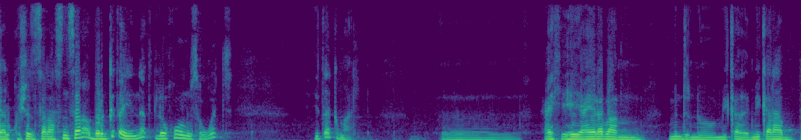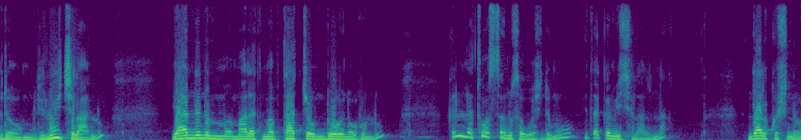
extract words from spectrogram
ያልኩሽን ስራ ስንሰራው በእርግጠኝነት ለሆኑ ሰዎች ይጠቅማል። ይሄ አይረባም ምንድን ነው የሚቀራብደውም ሊሉ ይችላሉ። ያንንም ማለት መብታቸው እንደሆነ ሁሉ ግን ለተወሰኑ ሰዎች ደግሞ ሊጠቅም ይችላል እና እንዳልኩሽ ነው።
